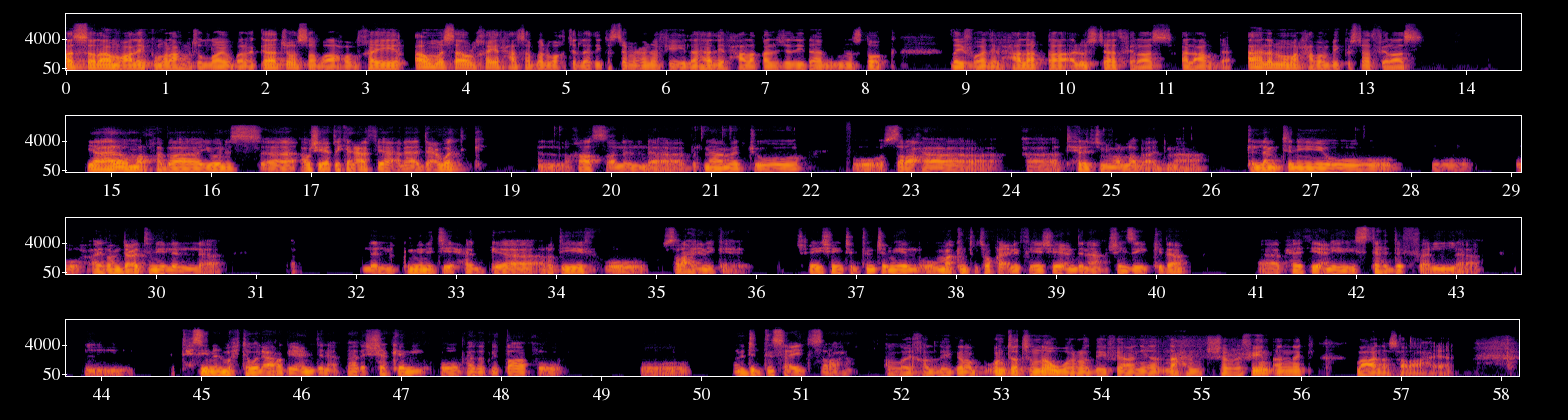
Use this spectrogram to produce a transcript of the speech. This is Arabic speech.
السلام عليكم ورحمة الله وبركاته. صباح الخير أو مساء الخير حسب الوقت الذي تستمعون فيه إلى هذه الحلقة الجديدة من ستوك ضيف هذه الحلقة الأستاذ فراس العودة. أهلا ومرحبا بك أستاذ فراس. يا هلا ومرحبا يونس. آه، أول شيء يعطيك العافية على دعوتك الخاصة للبرنامج و... والصراحة آه، تحرجني والله بعد ما كلمتني و... و... وأيضا دعتني لل للكوميونتي حق رديف. وصراحة يعني شيء شيء جدا جميل. وما كنت متوقع يعني في شيء عندنا شيء زي كذا آه، بحيث يعني يستهدف تحسين المحتوى العربي عندنا بهذا الشكل وبهذا النطاق. و... وأنا جدا سعيد الصراحه الله يخليك يا رب. وأنت تنور رديف يعني نحن متشرفين أنك معنا صراحة يعني.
